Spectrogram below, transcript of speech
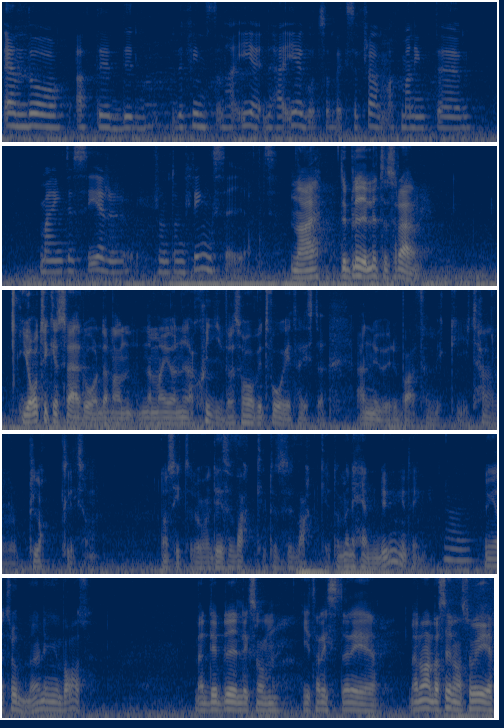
Ändå att det, det, det finns den här e, det här egot som växer fram. Att man inte, man inte ser runt omkring sig att Nej, det blir lite sådär. Jag tycker sådär då när man, när man gör nya skivor så har vi två gitarrister. Ja, nu är det bara för mycket gitarrplock liksom. De sitter och det är så vackert, det är så vackert. Men det händer ju ingenting. Det är inga trummor, det är ingen bas. Men det blir liksom, gitarrister är... Men å andra sidan så är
